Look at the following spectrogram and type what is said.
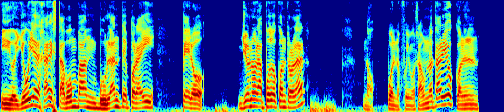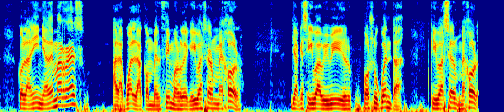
Y digo, yo voy a dejar esta bomba ambulante por ahí, pero ¿yo no la puedo controlar? No. Pues nos fuimos a un notario con, con la niña de marras a la cual la convencimos de que iba a ser mejor, ya que se iba a vivir por su cuenta, que iba a ser mejor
